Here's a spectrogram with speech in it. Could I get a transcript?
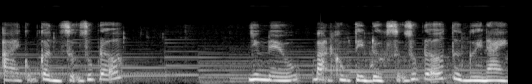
ai cũng cần sự giúp đỡ. Nhưng nếu bạn không tìm được sự giúp đỡ từ người này,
